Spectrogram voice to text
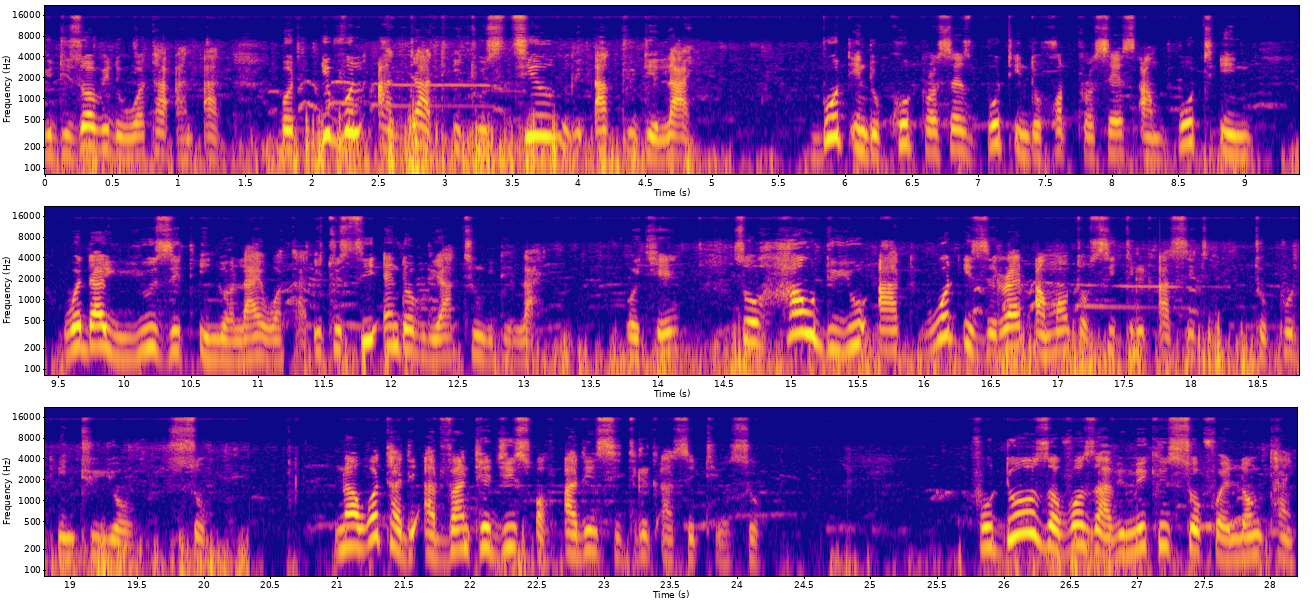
You dissolve it in water and add. But even at that it will still react with the lye both in the cold process both in the hot process and both in whether you use it in your lye water. It will still end up reacting with the lye. Okay so how do you add what is the right amount of citric acid to put into your soap? Now what are the advantages of adding citric acid to your soap? For those of us that have been making soap for a long time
